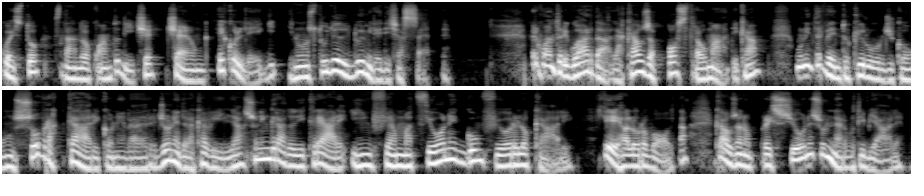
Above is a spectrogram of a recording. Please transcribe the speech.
Questo stando a quanto dice Cheung e colleghi in uno studio del 2017. Per quanto riguarda la causa post-traumatica, un intervento chirurgico o un sovraccarico nella regione della caviglia sono in grado di creare infiammazione e gonfiore locali, che a loro volta causano pressione sul nervo tibiale.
